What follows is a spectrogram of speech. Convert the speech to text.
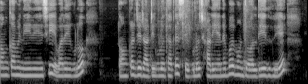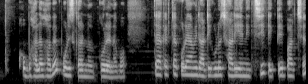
লঙ্কা আমি নিয়ে নিয়েছি, এবারে এগুলো লঙ্কার যে ডাঁটিগুলো থাকে সেগুলো ছাড়িয়ে নেব এবং জল দিয়ে ধুয়ে খুব ভালোভাবে পরিষ্কার করে নেব। তো এক একটা করে আমি ডাঁটিগুলো ছাড়িয়ে নিচ্ছি, দেখতেই পাচ্ছেন।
